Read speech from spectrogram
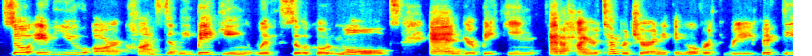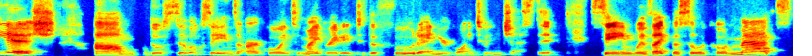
So if you are constantly baking with silicone molds and you're baking at a higher temperature, anything over 350 ish, um, those siloxanes are going to migrate into the food and you're going to ingest it. Same with like the silicone mats.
